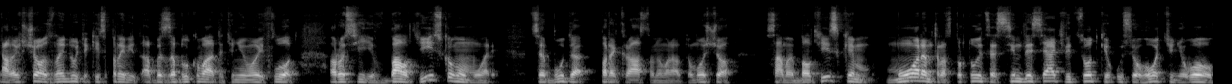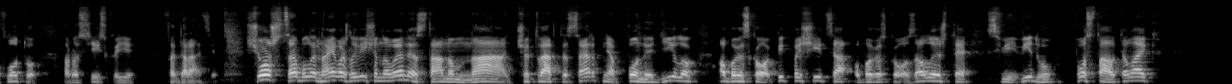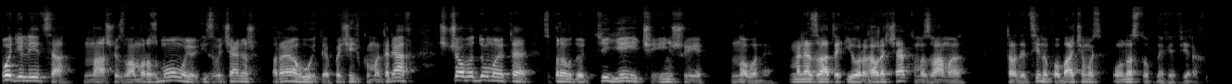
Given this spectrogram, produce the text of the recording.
Але якщо знайдуть якийсь привід, аби заблокувати тіньовий флот Росії в Балтійському морі, це буде прекрасна новина, тому що саме Балтійським морем транспортується 70% усього тіньового флоту Російської Федерації. Що ж, це були найважливіші новини станом на 4 серпня, понеділок. Обов'язково підпишіться, обов'язково залиште свій відгук, поставте лайк. Поділіться нашою з вами розмовою і, звичайно ж, реагуйте. Пишіть в коментарях, що ви думаєте з приводу тієї чи іншої новини. Мене звати Ігор Гаврищак. Ми з вами традиційно побачимось у наступних ефірах.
